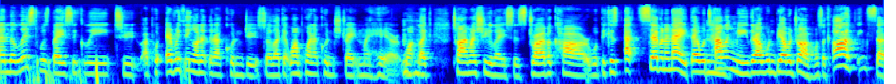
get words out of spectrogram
And the list was basically to I put everything on it that I couldn't do. So like at one point I couldn't straighten my hair, Mm-hmm. like tie my shoelaces, drive a car, because at seven and eight they were Mm. telling me that I wouldn't be able to drive. I was like, oh, I don't think so.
